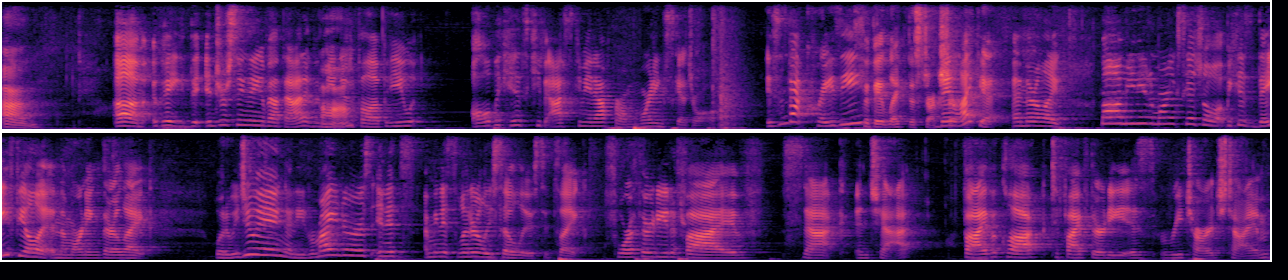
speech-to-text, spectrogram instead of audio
Um Um, okay, the interesting thing about that, I've been meaning Uh-huh. to follow up with you. All the kids keep asking me now for a morning schedule. Isn't that crazy? so they like the structure. they like it, and they're like, "Mom, you need a morning schedule," because they feel it in the morning. They're like, "What are we doing? I need reminders." And it's, I mean, it's literally so loose. It's like four thirty to five, snack and chat. Five o'clock to five thirty is recharge time.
